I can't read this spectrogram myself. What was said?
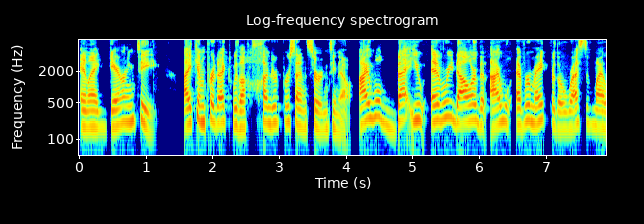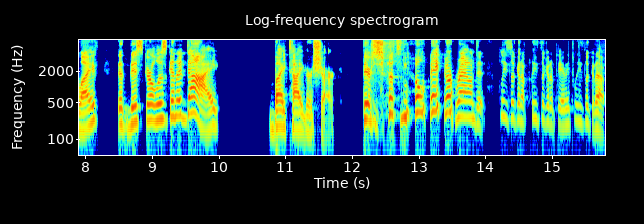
And I guarantee I can predict with a 100% certainty now. I will bet you every dollar that I will ever make for the rest of my life that this girl is going to die by tiger shark. There's just no way around it. Please look it up. Please look it up, Danny. Please look it up.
